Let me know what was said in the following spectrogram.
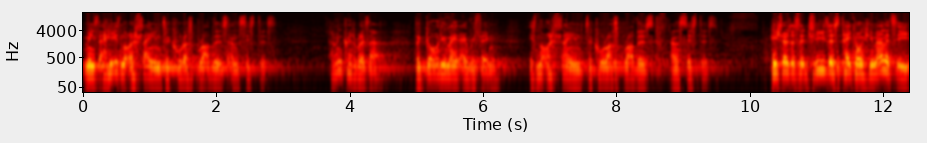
means that he's not ashamed to call us brothers and sisters. How incredible is that? The God who made everything is not ashamed to call us brothers and sisters. He shows us that Jesus taking on humanity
